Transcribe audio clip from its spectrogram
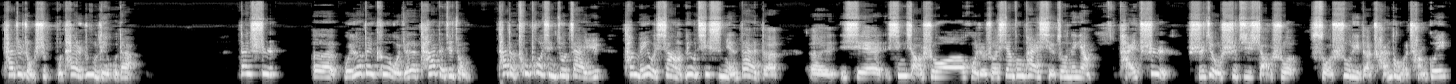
他这种是不太入流的。但是呃，维勒贝克，我觉得他的这种他的突破性就在于，他没有像六七十年代的。呃，一些新小说或者说先锋派写作那样排斥十九世纪小说所树立的传统的常规，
